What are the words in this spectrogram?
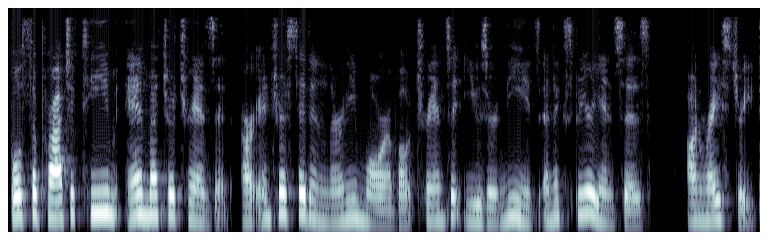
Both the project team and Metro Transit are interested in learning more about transit user needs and experiences on Rice Street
